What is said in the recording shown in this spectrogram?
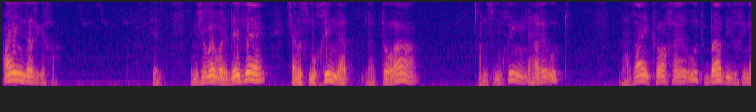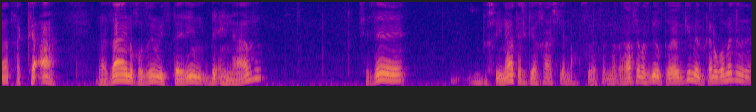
עין זה השגחה. כן. זה מה שאומר, ועל ידי זה, שאנו סמוכים לתורה, אנו סמוכים להרעות. ואזי כוח הרעות בא בבחינת הכאה. ואזי אנו חוזרים להצטיירים בעיניו, שזה בחינת השגחה השלמה. זאת אומרת, הרב שם מסביר בתורה י"ג, וכאן הוא רומז לזה,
